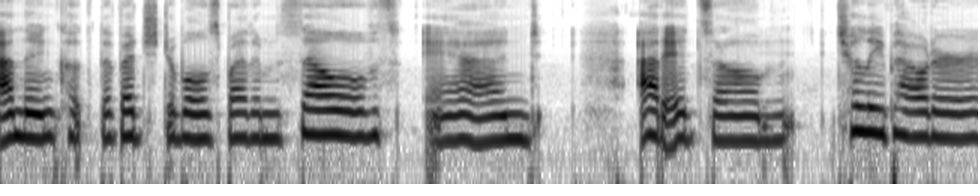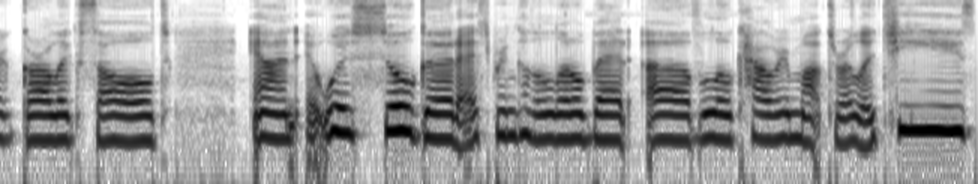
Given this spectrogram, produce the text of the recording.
and then cooked the vegetables by themselves and added some chili powder, garlic salt, and it was so good. I sprinkled a little bit of low calorie mozzarella cheese,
